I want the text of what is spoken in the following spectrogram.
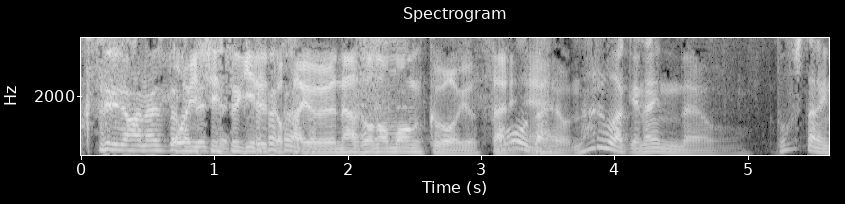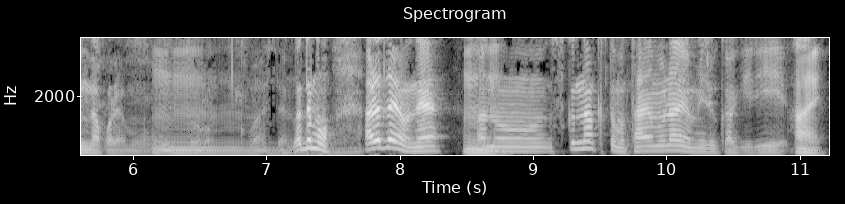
薬の話とか 美。味しすぎるとかいう謎の文句を言ったりね。そうだよ。なるわけないんだよ。どうしたらいいんだ、これもう。うん本当小林さんが。でも、あれだよね。あのー、少なくともタイムラインを見る限り、はい。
